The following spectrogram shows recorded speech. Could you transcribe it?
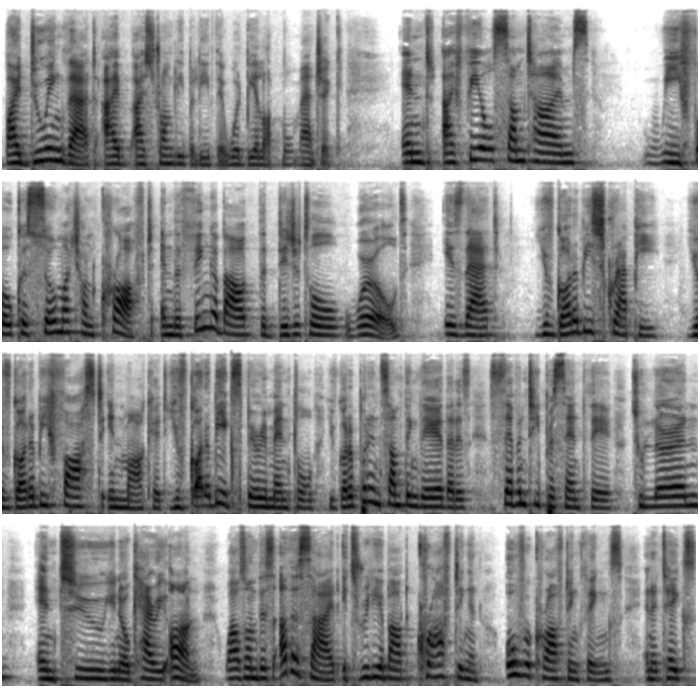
By doing that, I, I strongly believe there would be a lot more magic. And I feel sometimes we focus so much on craft. And the thing about the digital world is that you've got to be scrappy. You've got to be fast in market. You've got to be experimental. You've got to put in something there that is 70% there to learn and to, you know, carry on. Whilst on this other side, it's really about crafting and overcrafting things. And it takes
